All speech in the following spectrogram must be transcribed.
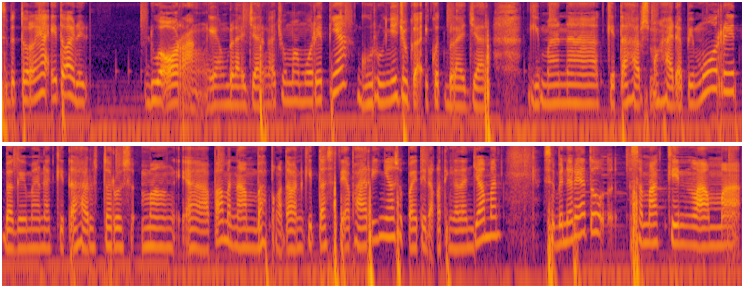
sebetulnya itu ada dua orang yang belajar. Nggak cuma muridnya gurunya juga ikut belajar. Gimana kita harus menghadapi murid bagaimana kita harus terus meng, ya, apa menambah pengetahuan kita setiap harinya supaya tidak ketinggalan zaman. Sebenarnya tuh semakin lama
